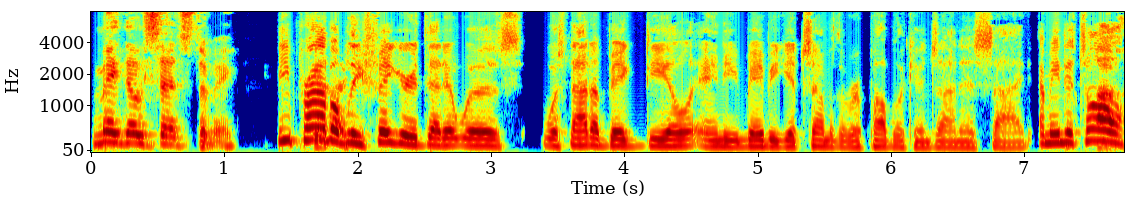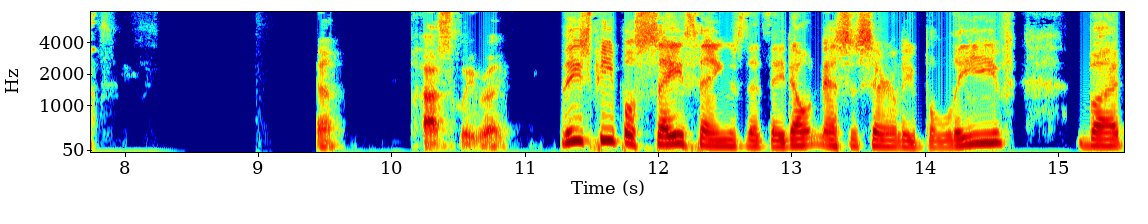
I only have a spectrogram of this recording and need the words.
made no sense to me. He probably yeah. figured that it was was not a big deal, and he maybe get some of the Republicans on his side. I mean, it's all. Yeah, possibly right. These people say things that they don't necessarily believe, but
